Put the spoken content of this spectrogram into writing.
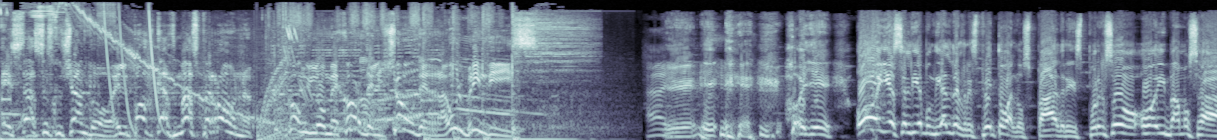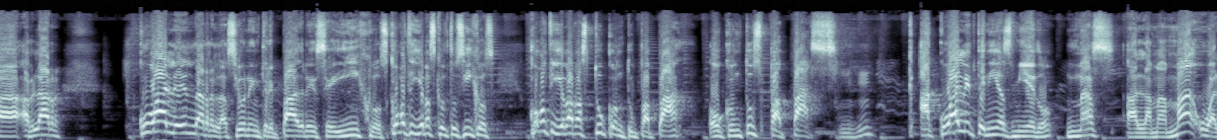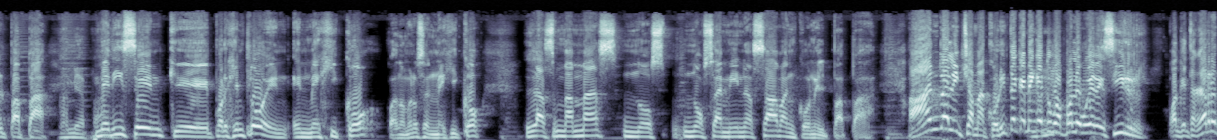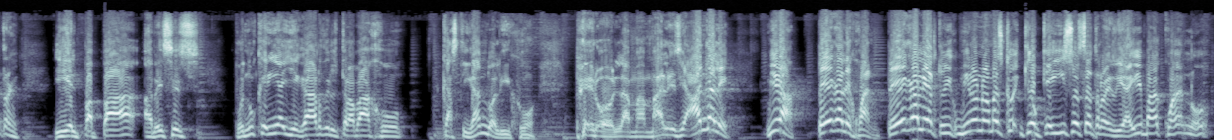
Estás escuchando el podcast más perrón con lo mejor del show de Raúl Brindis. Eh, eh, eh, oye, hoy es el Día Mundial del Respeto a los Padres. Por eso hoy vamos a hablar cuál es la relación entre padres e hijos. ¿Cómo te llevas con tus hijos? ¿Cómo te llevabas tú con tu papá o con tus papás? ¿A cuál le tenías miedo? ¿Más a la mamá o al papá? A mi papá. Me dicen que, por ejemplo, en, en México, cuando menos en México, las mamás nos, nos amenazaban con el papá. Ándale, chamaco, ahorita que venga tu papá le voy a decir, para que te agarre. tran-". Y el papá a veces, pues no quería llegar del trabajo castigando al hijo, pero la mamá le decía, ándale, mira, pégale, Juan, pégale a tu hijo. Mira nomás lo que hizo esta través. Y ahí va Juan, ¿no?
